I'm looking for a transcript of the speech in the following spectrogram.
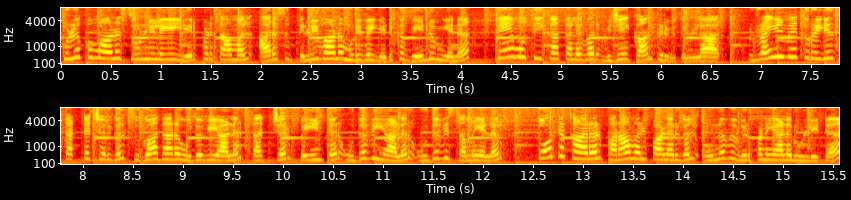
குழப்பமான சூழ்நிலையை ஏற்படுத்தாமல் அரசு தெளிவான முடிவை எடுக்க வேண்டும் என தேமுதிக தலைவர் விஜயகாந்த் தெரிவித்துள்ளார். ரயில்வே துறையில் தட்டச்சர்கள் சுகாதார உதவியாளர் தச்சர் பெயிண்டர் உதவியாளர் உதவி சமையலர் தோட்டக்காரர் பராமரிப்பாளர்கள் உணவு விற்பனையாளர் உள்ளிட்ட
